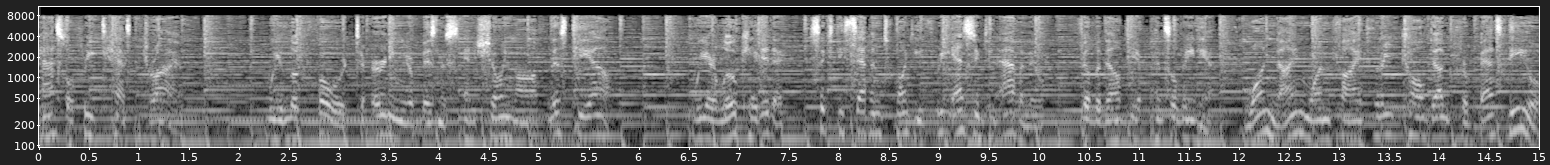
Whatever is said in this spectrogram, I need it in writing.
hassle-free test drive. We look forward to earning your business and showing off this TL. We are located at 6723 Essington Avenue, Philadelphia, Pennsylvania, 19153. Call Doug for best deal.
